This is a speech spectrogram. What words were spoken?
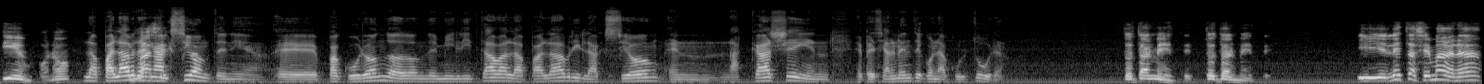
tiempo, ¿no? La palabra en acción tenía eh, Paco Urondo, donde militaba la palabra y la acción en las calles y en, especialmente con la cultura. Totalmente, totalmente. Y en esta semana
